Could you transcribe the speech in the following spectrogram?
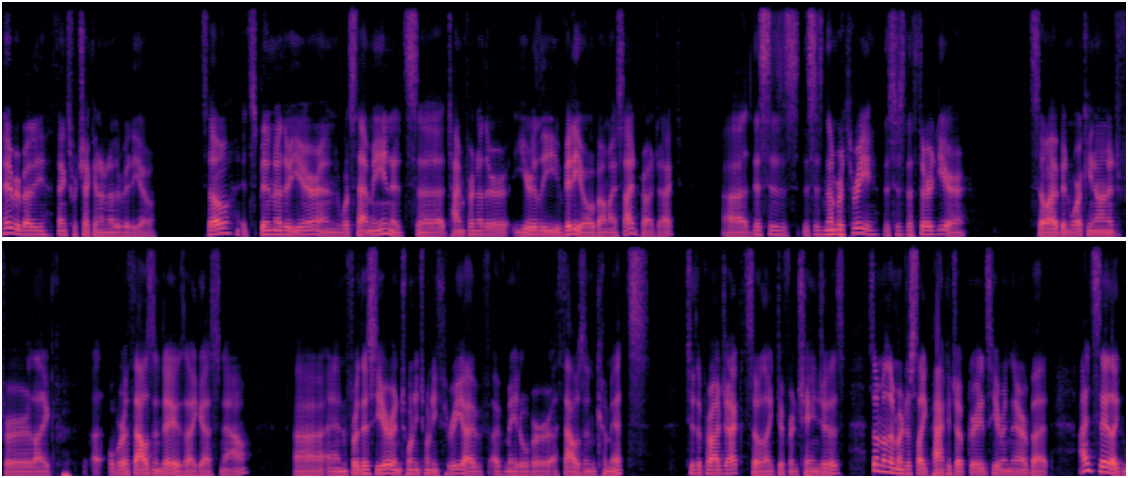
Hey everybody, thanks for checking out another video. So, it's been another year, and what's that mean? It's uh, time for another yearly video about my side project. Uh, this is this is number three. This is the third year. So I've been working on it for like uh, over a thousand days, I guess now. Uh, and for this year in 2023, I've I've made over a thousand commits to the project. So like different changes. Some of them are just like package upgrades here and there, but I'd say like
